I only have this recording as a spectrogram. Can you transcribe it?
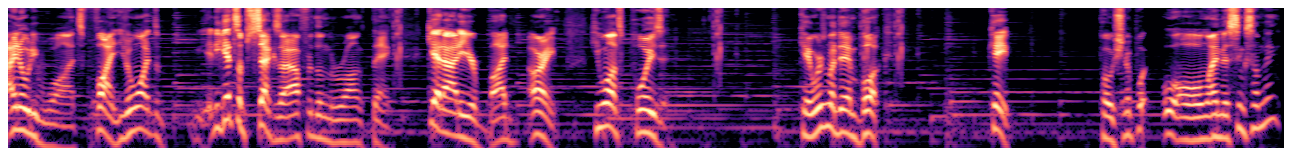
I know what he wants. Fine, you don't want to... And he gets upset because I offered them the wrong thing. Get out of here, bud. Alright, he wants poison. Okay, where's my damn book? Okay, potion of po Oh, am I missing something?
